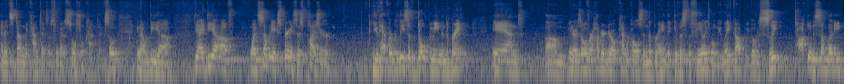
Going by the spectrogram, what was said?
and it's done in the context of some kind of social context. So, you know, the, uh, the idea of when somebody experiences pleasure, you have a release of dopamine in the brain. And um, you know, there's over 100 neurochemicals in the brain that give us the feelings when we wake up, we go to sleep, talking to somebody.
